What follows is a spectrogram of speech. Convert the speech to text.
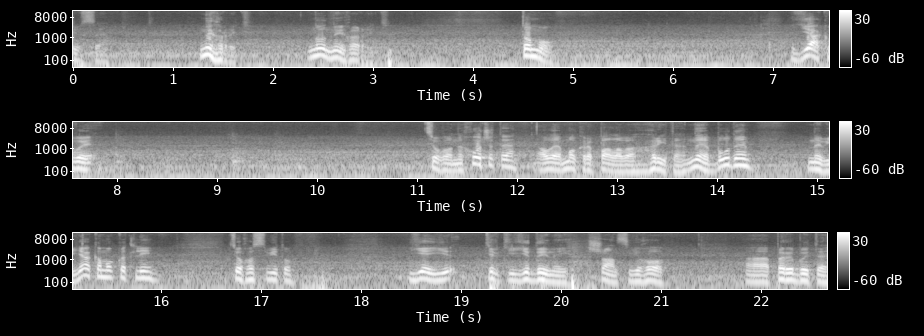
і все. Не горить. Ну, не горить. Тому, як ви цього не хочете, але мокре паливо гріти не буде ні в якому котлі цього світу. Є тільки єдиний шанс його перебити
